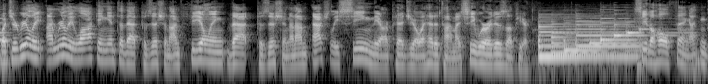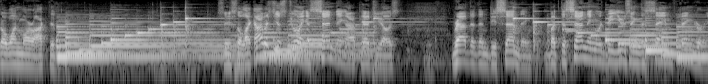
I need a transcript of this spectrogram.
But you're really, I'm really locking into that position. I'm feeling that position, and I'm actually seeing the arpeggio ahead of time. I see where it is up here. See the whole thing. I can go one more octave. See, so like I was just doing ascending arpeggios rather than descending. But descending would be using the same fingering,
